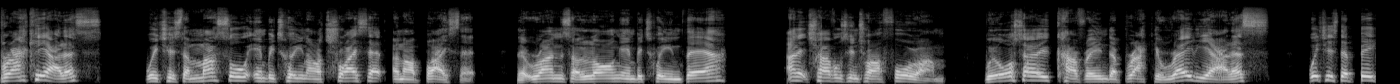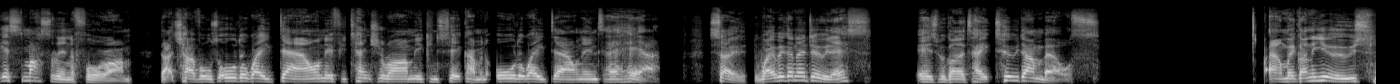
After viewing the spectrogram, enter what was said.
brachialis, which is the muscle in between our tricep and our bicep. That runs along in between there and it travels into our forearm. We're also covering the brachioradialis, which is the biggest muscle in the forearm that travels all the way down. If you tense your arm, you can see it coming all the way down into here. So the way we're going to do this is we're going to take two dumbbells and we're going to use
